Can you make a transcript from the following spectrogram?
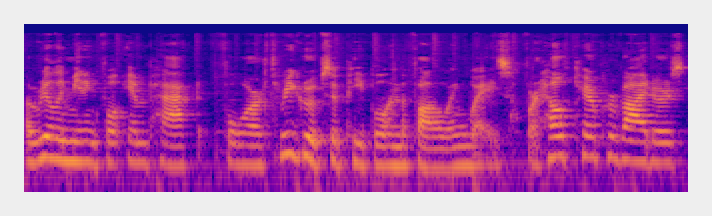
a really meaningful impact for three groups of people in the following ways. For healthcare providers,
